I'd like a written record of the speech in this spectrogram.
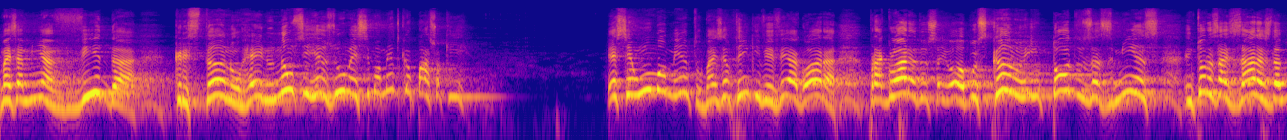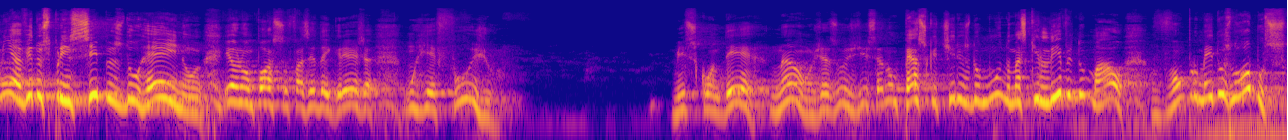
mas a minha vida cristã no reino não se resume a esse momento que eu passo aqui. Esse é um momento, mas eu tenho que viver agora para a glória do Senhor, buscando em todas as minhas, em todas as áreas da minha vida os princípios do reino. Eu não posso fazer da igreja um refúgio, me esconder. Não, Jesus disse: Eu não peço que tires do mundo, mas que livre do mal. Vão para o meio dos lobos.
